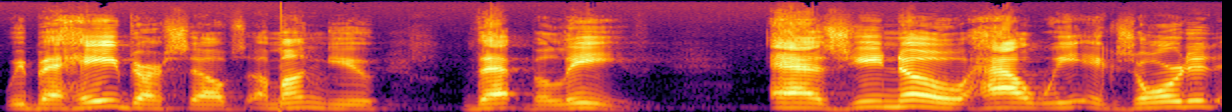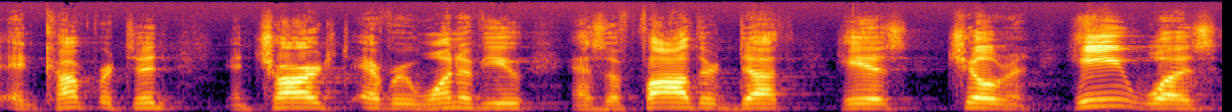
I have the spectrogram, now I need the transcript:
we behaved ourselves among you that believe. As ye know how we exhorted and comforted and charged every one of you as a father doth his children. He was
